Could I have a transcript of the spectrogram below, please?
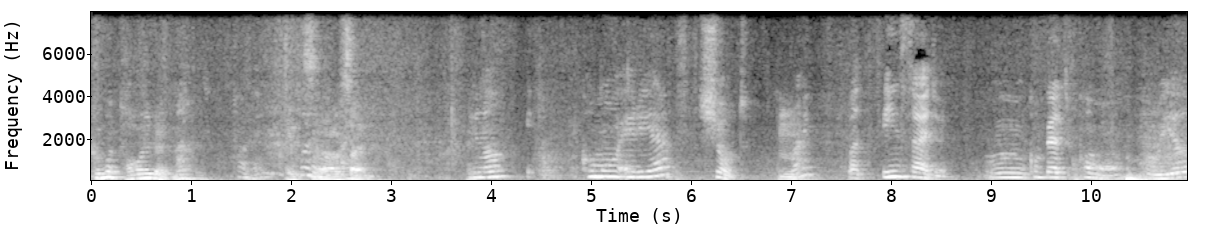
Mr. toilet, Come toilet. It's uh, outside. You know, common area short, right? But inside, mm, compared to common, real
